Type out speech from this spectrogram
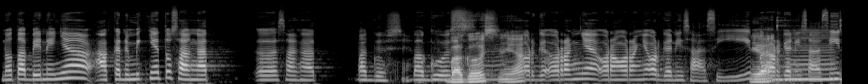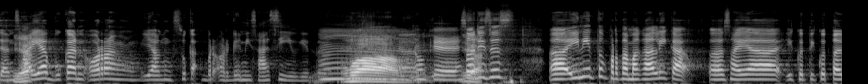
notabene-nya akademiknya itu sangat eh, sangat Bagus ya. bagus. Bagus, Hmm, ya. orga- orangnya orang-orangnya organisasi, Ya. berorganisasi dan Ya. saya bukan orang yang suka berorganisasi gitu. wow. Oke. So Ya. this is uh, ini tuh pertama kali kak uh, saya ikut-ikutan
